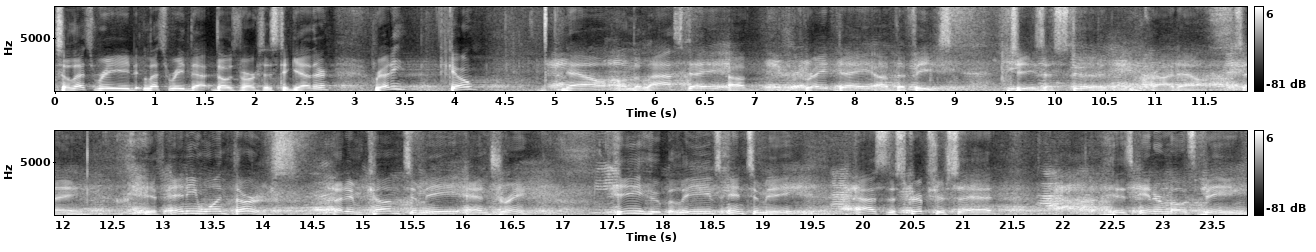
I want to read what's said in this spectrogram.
So let's read, let's read that, those verses together. Ready? Go. Now, on the last day of great day of the feast, Jesus stood and cried out, saying, If anyone thirsts, let him come to me and drink. He who believes into me, as the scripture said, his innermost being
